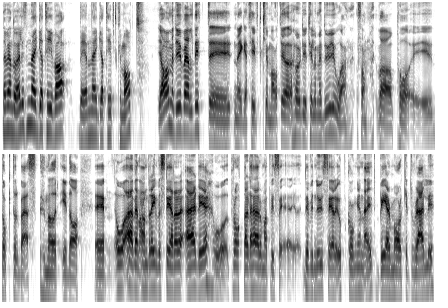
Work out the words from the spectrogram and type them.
När vi ändå är lite negativa, det är negativt klimat. Ja, men det är väldigt eh, negativt klimat. Jag hörde ju till och med du Johan som var på eh, Dr. Bass humör idag. Eh, och även andra investerare är det och pratar det här om att vi se, eh, det vi nu ser i uppgången är ett bear market rally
